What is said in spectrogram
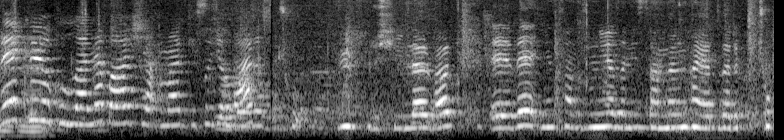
ve köy okullarına bağış yapmak istiyorlar. çok bir sürü şiirler var Ee, ve insan, bunu yazan insanların hayatları çok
